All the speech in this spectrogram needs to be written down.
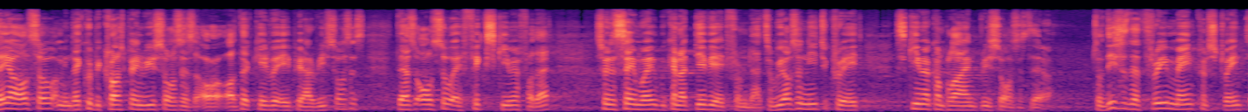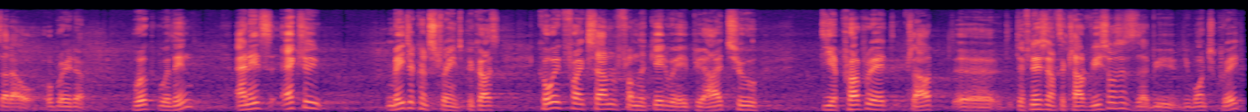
they are also, I mean, they could be Crossplane resources or other gateway API resources. There's also a fixed schema for that. So in the same way, we cannot deviate from that. So we also need to create schema-compliant resources there. So these are the three main constraints that our operator worked within. And it's actually major constraints because going, for example, from the Gateway API to the appropriate cloud uh, definition of the cloud resources that we, we, want to create,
